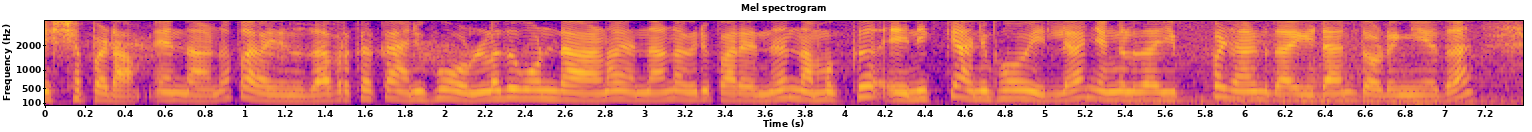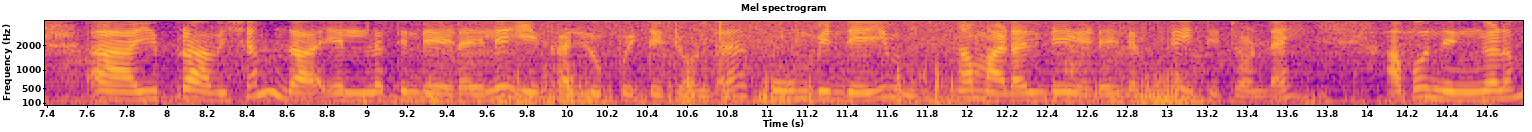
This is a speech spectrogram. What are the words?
രക്ഷപ്പെടാം എന്നാണ് പറയുന്നത്. അവർക്കൊക്കെ അനുഭവം ഉള്ളത് കൊണ്ടാണ് എന്നാണ് അവർ പറയുന്നത്. നമുക്ക് എനിക്ക് അനുഭവം ഇല്ല. ഞങ്ങളിതാ ഇപ്പോഴാണ് ഇതാ ഇടാൻ തുടങ്ങിയത്. ഇപ്രാവശ്യം ഇതാ എല്ലാത്തിന്റെ ഇടയിൽ ഈ കല്ലുപ്പ് ഇട്ടിട്ടുണ്ട്. കൂമ്പിന്റെയും ആ മടലിന്റെയും ഇടയിലൊക്കെ ഇട്ടിട്ടുണ്ട്. അപ്പോൾ നിങ്ങളും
